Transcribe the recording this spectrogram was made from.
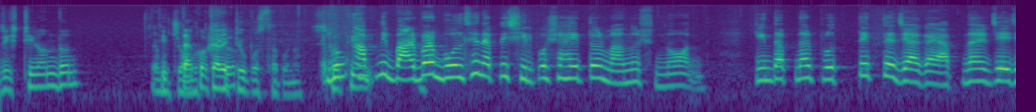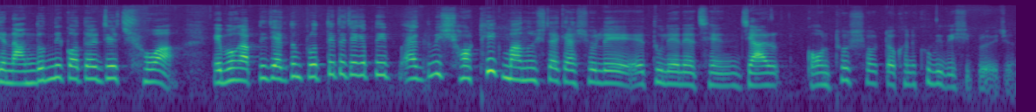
দৃষ্টিনন্দন। চমৎকার একটি উপস্থাপনা। এবং আপনি বারবার বলছেন আপনি শিল্প সাহিত্যর মানুষ নন কিন্তু আপনার প্রত্যেকটা জায়গায় আপনার যে যে নান্দনিকতার যে ছোঁয়া এবং আপনি যে একদম প্রত্যেকটা জায়গায় আপনি একদমই সঠিক মানুষটাকে আসলে তুলে এনেছেন যার কণ্ঠস্বরটা ওখানে খুবই বেশি প্রয়োজন।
